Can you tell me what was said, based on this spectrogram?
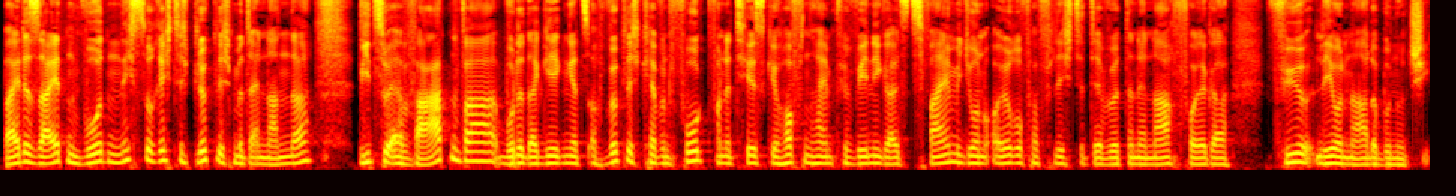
Beide Seiten wurden nicht so richtig glücklich miteinander. Wie zu erwarten war, wurde dagegen jetzt auch wirklich Kevin Vogt von der TSG Hoffenheim für weniger als zwei Millionen Euro verpflichtet. Der wird dann der Nachfolger für Leonardo Bonucci.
